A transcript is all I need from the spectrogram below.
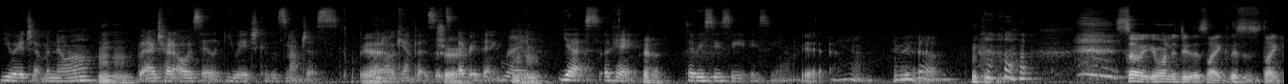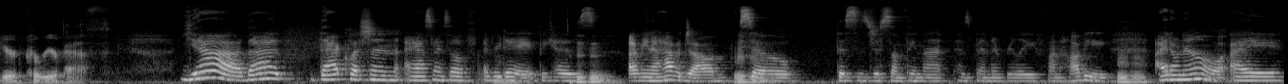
UH at Manoa, Mm-hmm. but I try to always say like UH because it's not just Yeah. Manoa campus; it's Sure. everything. Right. Mhm. Yes. Okay. Yeah. WCC ACM. Yeah. Yeah. There we go. So you want to do this like this is like your career path. Yeah, that that question I ask myself every day because Mhm. I mean I have a job, Mhm. so this is just something that has been a really fun hobby. Mhm. I don't know. I,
